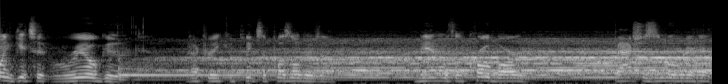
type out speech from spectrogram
Someone gets it real good. After he completes a puzzle, there's a man with a crowbar bashes him over the head.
